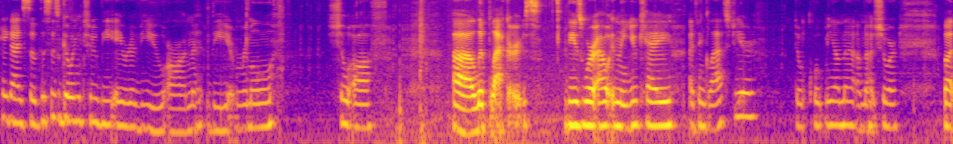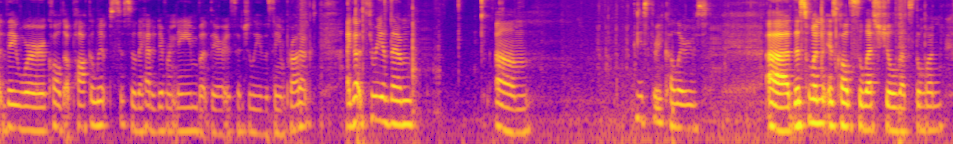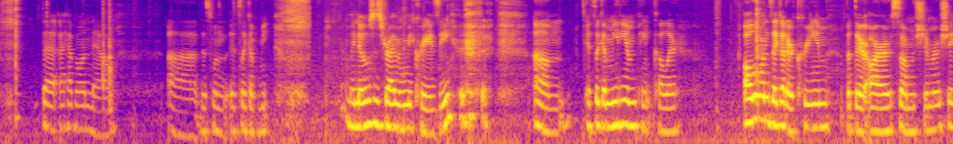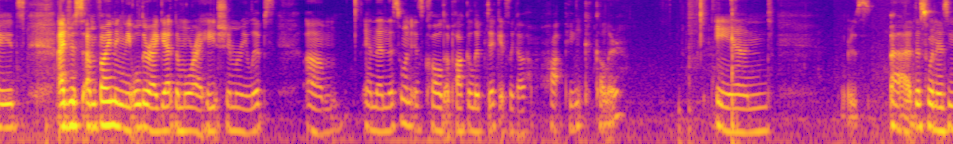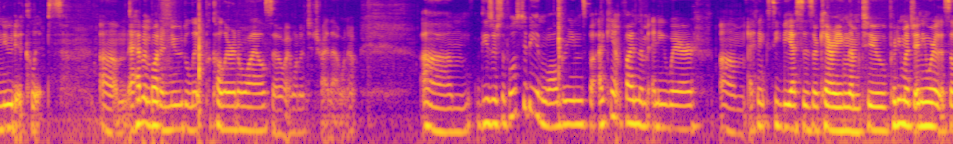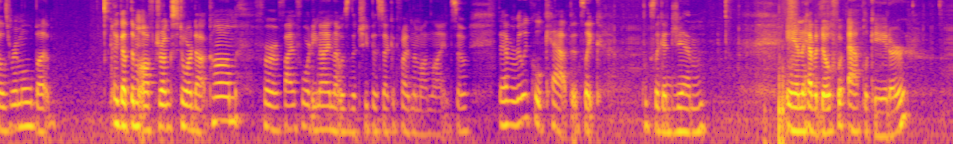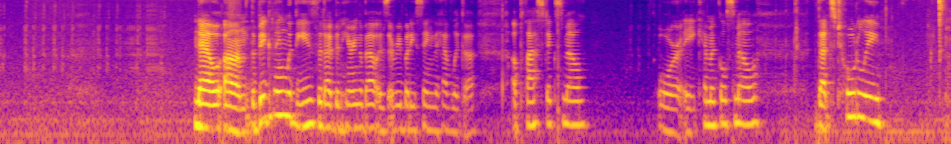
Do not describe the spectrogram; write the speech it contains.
Hey guys, so this is going to be a review on the Rimmel Show Off uh, lip lacquers. These were out in the UK, I think last year. Don't quote me on that, I'm not sure. But they were called Apocalips, so they had a different name, but they're essentially the same product. I got three of them. Um, these three colors. Uh, this one is called Celestial, that's the one that I have on now. Uh, this one, it's like a me. My nose is driving me crazy. um, it's like a medium pink color. All the ones I got are cream, but there are some shimmer shades. I just, I'm finding the older I get, the more I hate shimmery lips. Um, and then this one is called Apocaliptic. It's like a hot pink color. And where's, uh, this one is Nude Eclipse. Um, I haven't bought a nude lip color in a while, so I wanted to try that one out. Um, these are supposed to be in Walgreens, but I can't find them anywhere. Um, I think CVS's are carrying them too, pretty much anywhere that sells Rimmel, but I got them off drugstore.com for five forty nine. That was the cheapest I could find them online. So they have a really cool cap. It's like looks like a gem. And they have a doe foot applicator. Now, um, the big thing with these that I've been hearing about is everybody saying they have like a, a plastic smell or a chemical smell. That's totally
